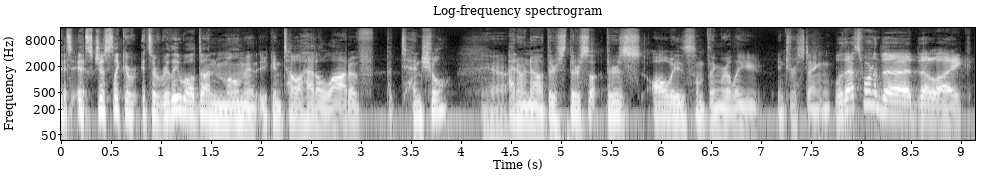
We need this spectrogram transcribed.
it's it's just like a it's a really well done moment. You can tell had a lot of potential. Yeah. I don't know. There's there's there's always something really interesting. Well, that's one of the the like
